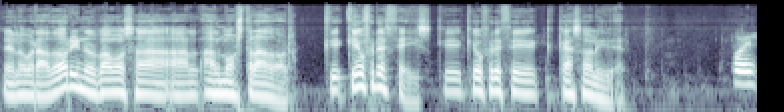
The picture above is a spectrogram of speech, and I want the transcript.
el obrador, y nos vamos a- al, al mostrador. ¿Qué, qué ofrecéis? ¿Qué, qué ofrece Casa Oliver? Pues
